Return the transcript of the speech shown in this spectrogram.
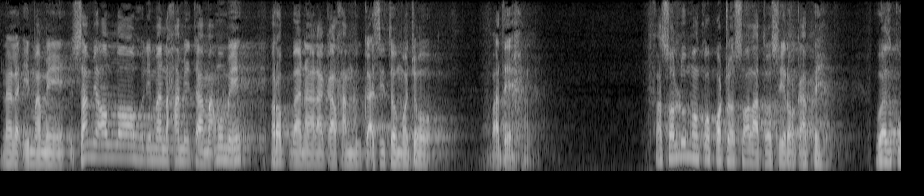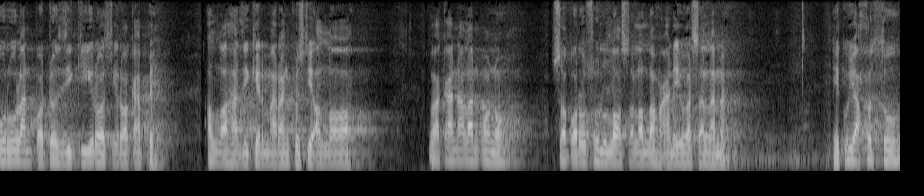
Lala imame sami Allahu liman hamida makmume Rabbana lakal hamdu sida maca Fatihah. Fasallu mongko padha salat sira. Wadhkuru lan padha zikira sira kabeh. Allah zikir marang Gusti Allah. Wa kana ono sapa Rasulullah sallallahu alaihi wasallam iku yahutsu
